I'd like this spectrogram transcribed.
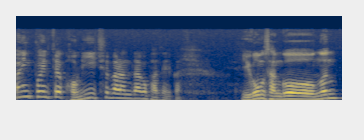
터닝 포인트가 거기 출발한다고 봐도 될 것 같아요. 2030은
